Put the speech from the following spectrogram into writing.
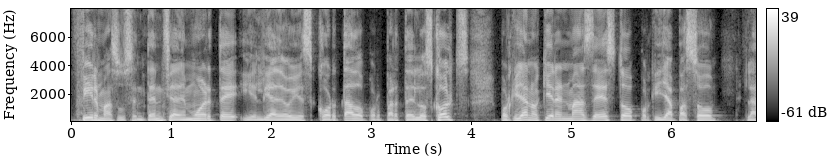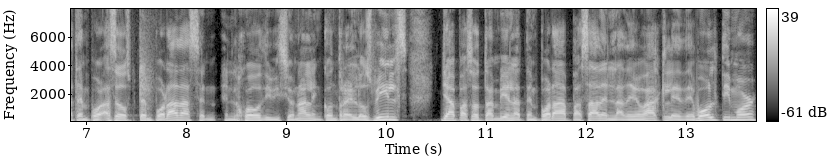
firma su sentencia de muerte y el día de hoy es cortado por parte de los Colts porque ya no quieren más de esto porque ya pasó la hace dos temporadas en, en, el juego divisional en contra de los Bills ya pasó también la temporada pasada en la debacle de Baltimore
